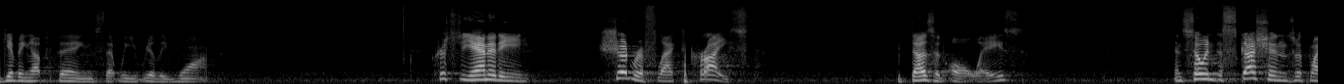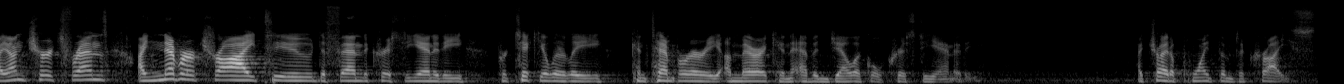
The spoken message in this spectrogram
giving up things that we really want. Christianity should reflect Christ. It doesn't always. And so, in discussions with my unchurched friends, I never try to defend Christianity, particularly contemporary American evangelical Christianity. I try to point them to Christ.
